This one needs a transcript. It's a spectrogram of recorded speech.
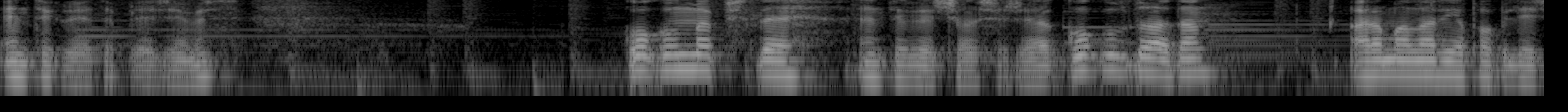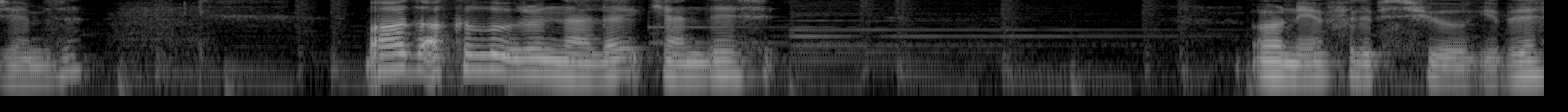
entegre edebileceğimiz, Google Maps ile entegre çalışacağı, Google Doğa'dan aramalar yapabileceğimizi, bazı akıllı ürünlerle kendi örneğin Philips Hue gibi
